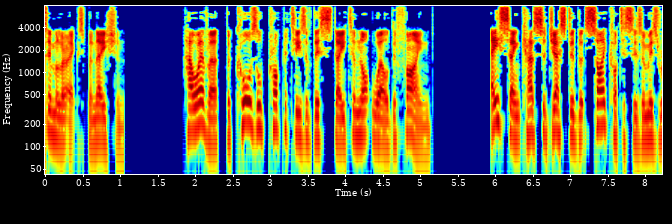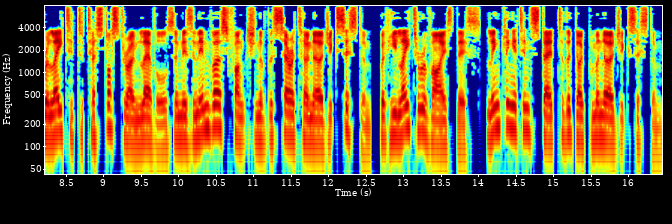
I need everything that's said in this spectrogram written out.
similar explanation. However, the causal properties of this state are not well defined. Eysenck has suggested that psychoticism is related to testosterone levels and is an inverse function of the serotonergic system, but he later revised this, linking it instead to the dopaminergic system.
